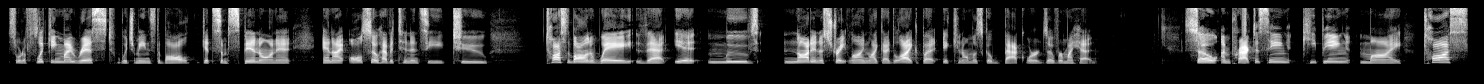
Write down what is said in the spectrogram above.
sort of flicking my wrist, which means the ball gets some spin on it. And I also have a tendency to toss the ball in a way that it moves not in a straight line like I'd like, but it can almost go backwards over my head. So I'm practicing keeping my toss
